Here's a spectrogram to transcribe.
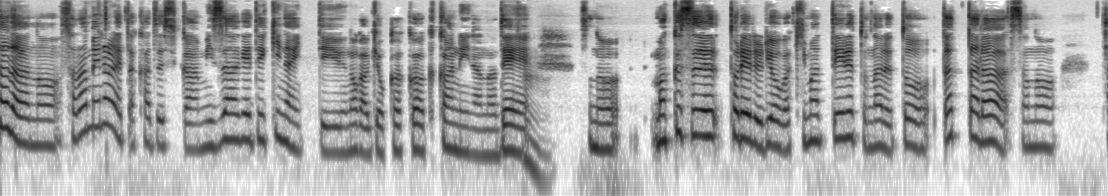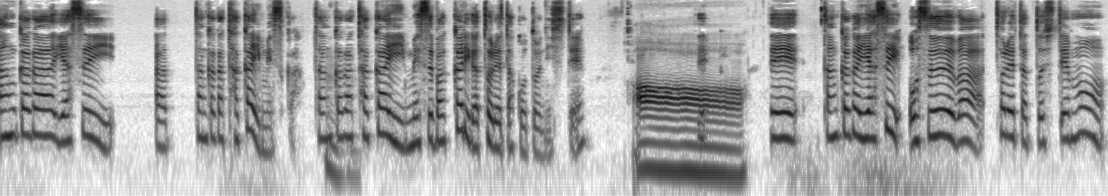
ただ、あの、定められた数しか水揚げできないっていうのが漁獲枠管理なので、うん。その、マックス取れる量が決まっているとなると、だったら、その、単価が安い、あ、単価が高いメスか。単価が高いメスばっかりが取れたことにして、ああ、で、単価が安いオスは取れたとしても、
